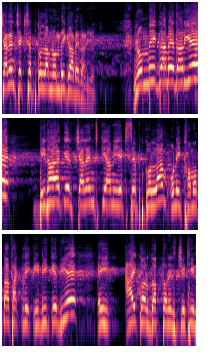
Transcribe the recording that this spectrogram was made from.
চ্যালেঞ্জ অ্যাকসেপ্ট করলাম নন্দীগ্রামে দাঁড়িয়ে। নন্দীগ্রামে দাঁড়িয়ে বিধায়কের চ্যালেঞ্জকে আমি অ্যাকসেপ্ট করলাম, উনি ক্ষমতা থাকলে ইডিকে দিয়ে এই আয়কর দপ্তরের চিঠির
